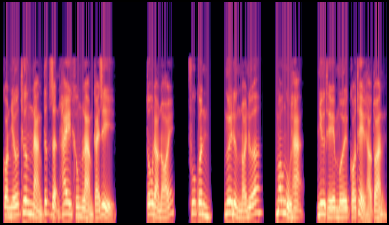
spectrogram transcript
còn nhớ thương nàng tức giận hay không làm cái gì. Tô đào nói, phu quân, ngươi đừng nói nữa, mau ngủ hạ, như thế mới có thể hảo toàn.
